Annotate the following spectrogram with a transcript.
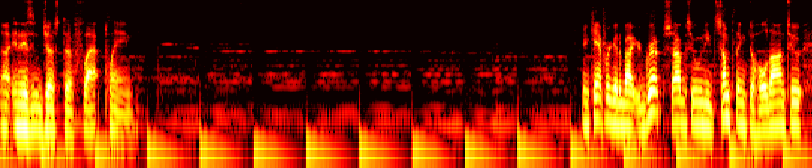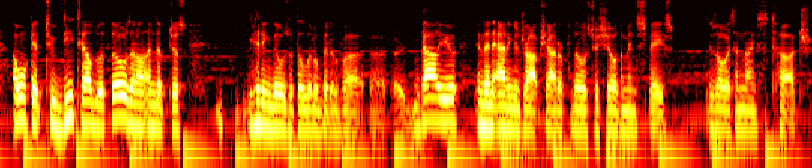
uh, and it isn't just a flat plane. And can't forget about your grips. Obviously, we need something to hold on to. I won't get too detailed with those, and I'll end up just hitting those with a little bit of uh, uh, value and then adding a drop shadow for those to show them in space is always a nice touch.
